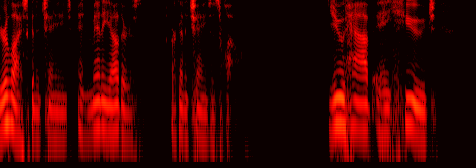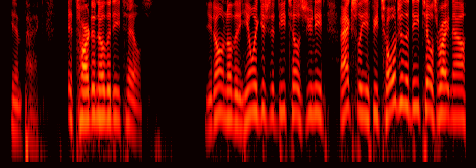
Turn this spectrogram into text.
your life's going to change, and many others are going to change as well. You have a huge impact. It's hard to know the details. You don't know that he only gives you the details you need. Actually, if he told you the details right now,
